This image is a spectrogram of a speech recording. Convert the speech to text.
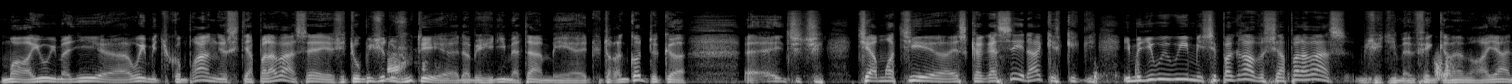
moi, Rayou, il m'a dit, euh, oui, mais tu comprends, c'était à Palavas, hein, j'étais obligé de Ah. jouter. Euh, non, mais j'ai dit, mais attends, mais tu te rends compte que euh, tu, es à moitié escagassé là Qu'est-ce Il me dit, oui, oui, mais c'est pas grave, c'est à Palavas. Mais j'ai dit, mais enfin, quand même, Ryan.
